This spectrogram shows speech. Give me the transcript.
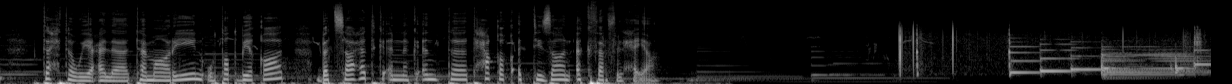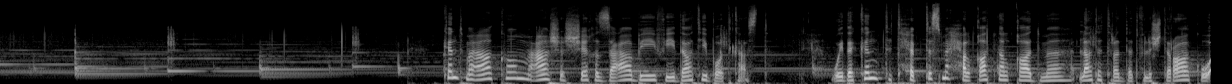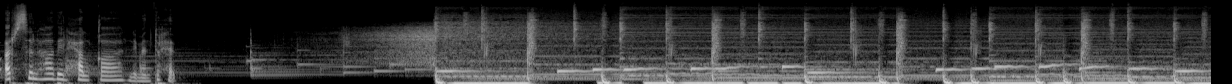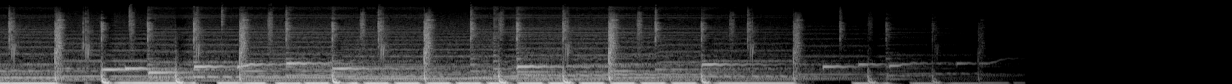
تحتوي على تمارين وتطبيقات بتساعدك إنك أنت تحقق اتزان أكثر في الحياة. كنت معاكم عاش الشيخ الزعابي في ذاتي بودكاست. وإذا كنت تحب تسمع حلقاتنا القادمة لا تتردد في الاشتراك وأرسل هذه الحلقة لمن تحب.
